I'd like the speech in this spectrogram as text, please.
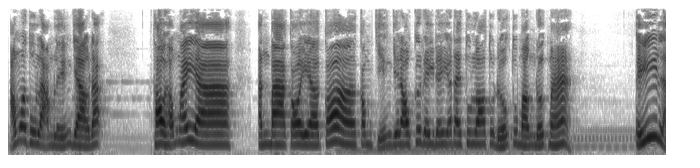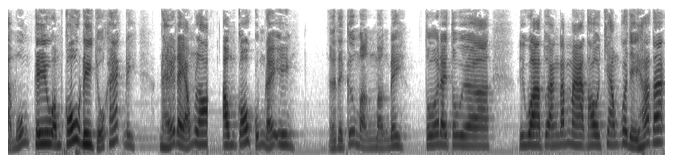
Ổng nói tôi làm liền giờ đó. Thôi không mấy à, anh ba coi à, có công chuyện gì đâu, cứ đi đi, ở đây tôi lo tôi được, tôi mừng được mà. Ý là muốn kêu ông cố đi chỗ khác đi, để đây ổng lo, ông cố cũng để yên. Rồi thì cứ mừng mừng đi. Tôi ở đây tôi đi qua tôi ăn đám ma thôi chứ không có gì hết á.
